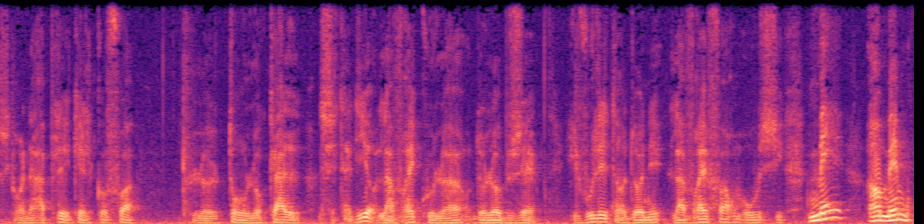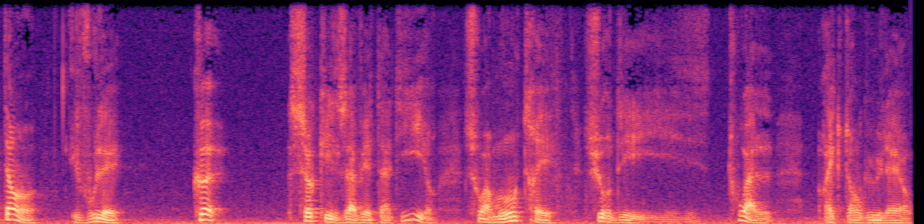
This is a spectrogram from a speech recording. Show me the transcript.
ce qu'on a appelé quelquefois le ton local, c'est-à-dire la vraie couleur de l'objet. Il voulait en donner la vraie forme aussi. Mais en même temps, il voulait que ce qu'ils avaient à dire soit montré sur des toiles rectangulaires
